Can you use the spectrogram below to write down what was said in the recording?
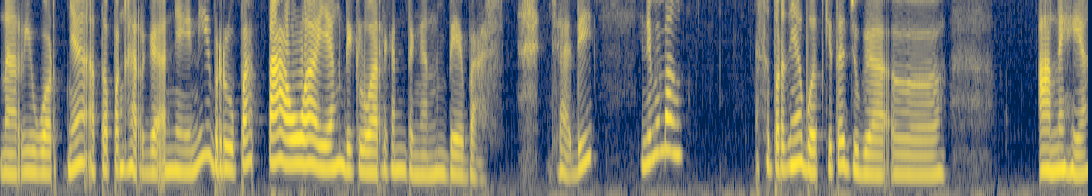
Nah, rewardnya atau penghargaannya ini berupa tawa yang dikeluarkan dengan bebas. Jadi, ini memang sepertinya buat kita juga uh, aneh ya,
